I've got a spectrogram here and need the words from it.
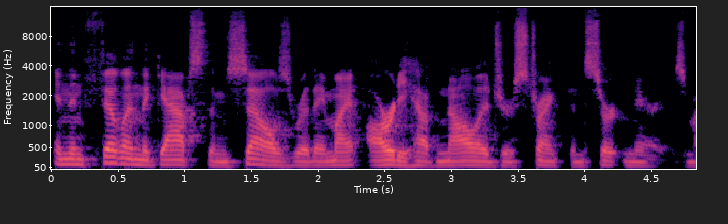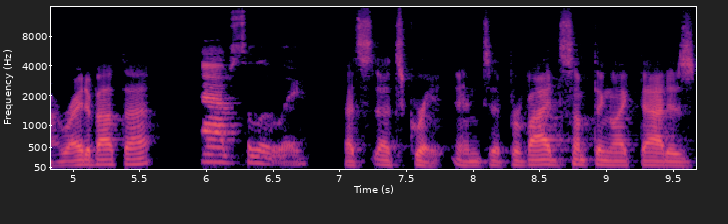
and then fill in the gaps themselves where they might already have knowledge or strength in certain areas. Am I right about that? Absolutely. That's that's great. And to provide something like that is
